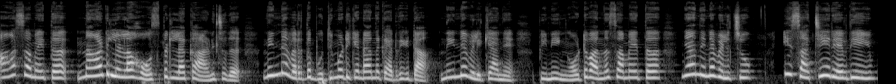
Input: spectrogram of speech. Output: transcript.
ആ സമയത്ത് നാട്ടിലുള്ള ഹോസ്പിറ്റലാ കാണിച്ചത്. നിന്നെ വെറുതെ ബുദ്ധിമുട്ടിക്കണ്ടെന്ന് കരുതിയിട്ടാ നിന്നെ വിളിക്കാഞ്ഞേ. പിന്നെ ഇങ്ങോട്ട് വന്ന സമയത്ത് ഞാൻ നിന്നെ വിളിച്ചു. ഈ സച്ചി രേവതിയെയും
